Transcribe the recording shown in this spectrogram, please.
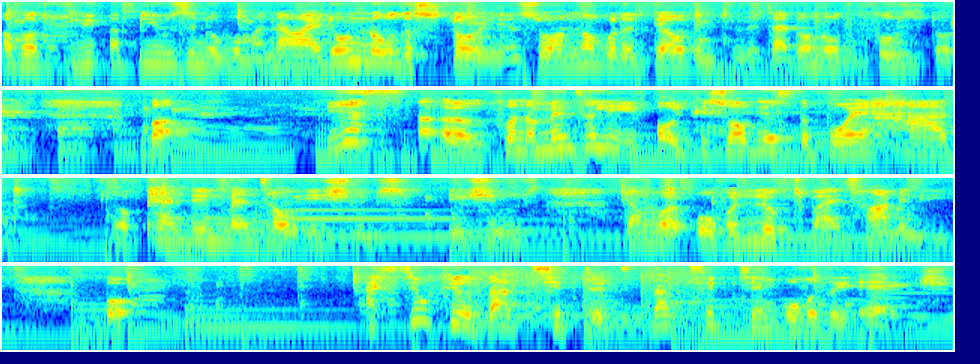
of abu- abusing a woman. Now I don't know the story, and so I'm not going to delve into it. I don't know the full story, but yes, um, fundamentally it's obvious the boy had you know, pending mental issues issues that were overlooked by his family, but I still feel that tipped it. That tipped him over the edge.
